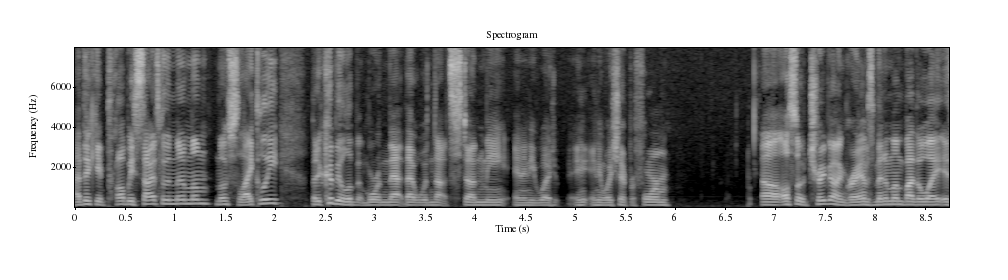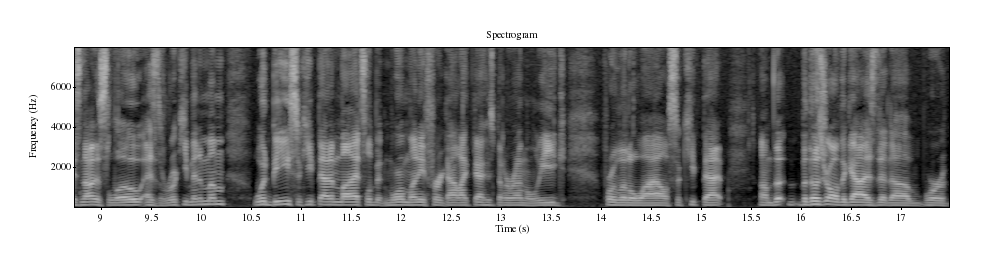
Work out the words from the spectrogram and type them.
I think he probably signs for the minimum, most likely, but it could be a little bit more than that. That would not stun me in any way, any way, shape, or form. Uh, also, Treveon Graham's minimum, by the way, is not as low as the rookie minimum would be, so keep that in mind. It's a little bit more money for a guy like that who's been around the league for a little while, so keep that. Um, th- but those are all the guys that uh, were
